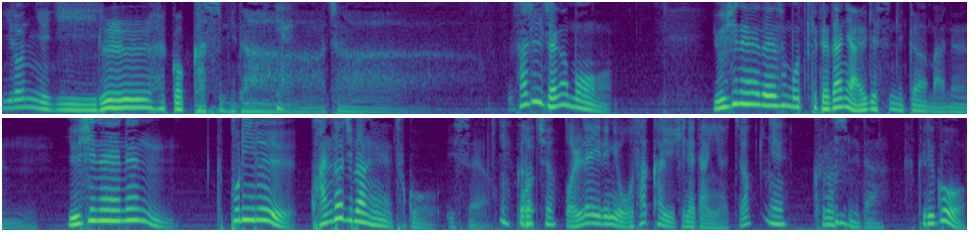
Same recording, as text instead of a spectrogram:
이런 얘기를 할 것 같습니다. 자. 사실 제가 뭐, 유신회에 대해서 뭐 어떻게 대단히 알겠습니까? 많은. 유신회는 그 뿌리를 관서 지방에 두고 있어요. 예, 그렇죠. 원래 이름이 오사카 유신의 당이었죠? 예. 그렇습니다. 그리고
